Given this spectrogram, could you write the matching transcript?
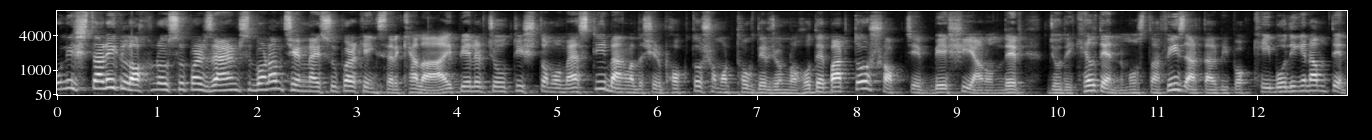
উনিশ তারিখ লখনৌ সুপার জায়ান্টস বনাম চেন্নাই সুপার কিংসের খেলা। আইপিএল এর চৌত্রিশতম ম্যাচটি বাংলাদেশের ভক্ত সমর্থকদের জন্য হতে পারত সবচেয়ে বেশি আনন্দের। যদি খেলতেন মুস্তাফিজ আর তার বিপক্ষেই বোলিংয়ে নামতেন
